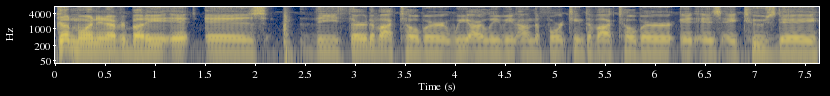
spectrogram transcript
Good morning, everybody. It is the 3rd of October. We are leaving on the 14th of October. It is a Tuesday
